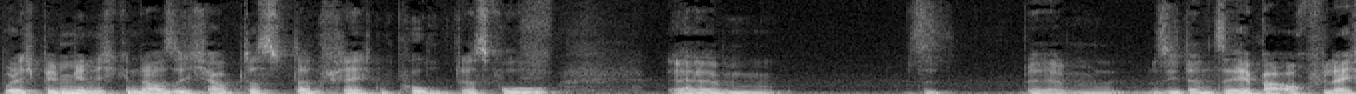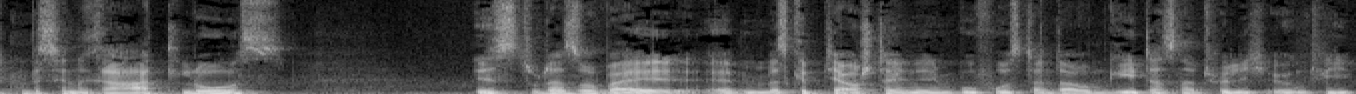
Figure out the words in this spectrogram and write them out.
oder ich bin mir nicht genau sicher, ob das dann vielleicht ein Punkt ist, wo ähm, sie, ähm, sie dann selber auch vielleicht ein bisschen ratlos ist oder so, weil ähm, es gibt ja auch Stellen in dem Buch, wo es dann darum geht, dass natürlich irgendwie,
